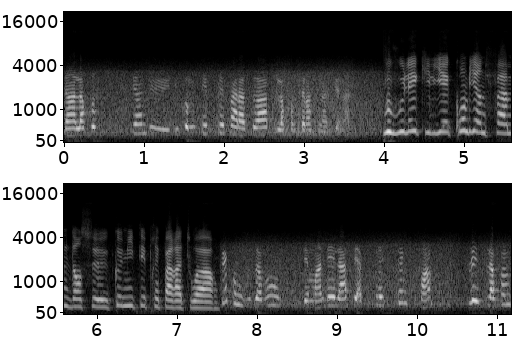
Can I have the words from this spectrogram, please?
dans la constitution du, du comité préparatoire de la conférence nationale. Vous voulez qu'il y ait combien de femmes dans ce comité préparatoire? Ce que nous vous avons demandé là, c'est à peu près 5 femmes plus la femme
